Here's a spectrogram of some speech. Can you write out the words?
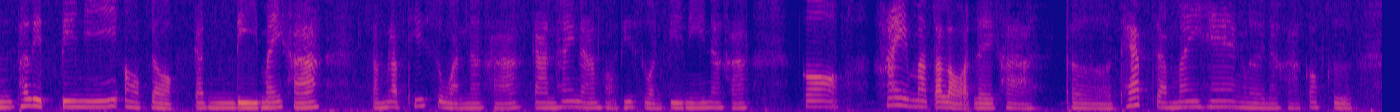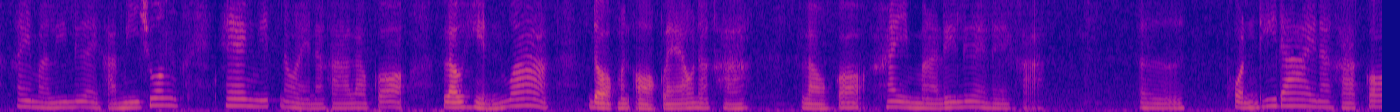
ลผลิตปีนี้ออกดอกกันดีไหมคะสำหรับที่สวนนะคะ การให้น้ำของที่สวนปีนี้นะคะ ก็ให้มาตลอดเลยค่ะแทบจะไม่แห้งเลยนะคะ ก็คือให้มาเรื่อยๆค่ะ มีช่วงแห้งนิดหน่อยนะคะ แล้วก็เราเห็นว่าดอกมันออกแล้วนะคะ เราก็ให้มาเรื่อยๆเลยค่ะผลที่ได้นะคะก็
